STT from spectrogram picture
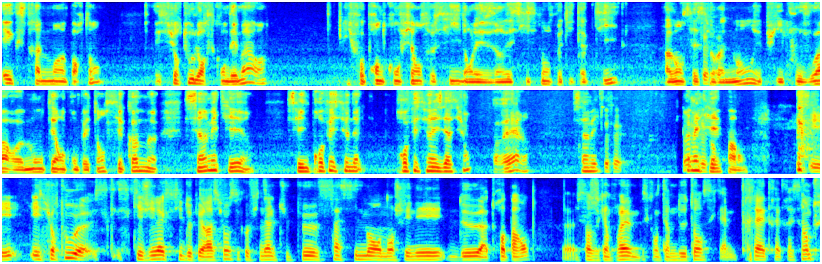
extrêmement important, et surtout lorsqu'on démarre. Hein. Il faut prendre confiance aussi dans les investissements petit à petit, avancer sereinement et puis pouvoir euh, monter en compétences. C'est comme, c'est un métier, hein. c'est une professionnalisation réelle. Hein. C'est un métier. un métier, pardon. Et, et, surtout, euh, ce qui est génial avec ce type d'opération, c'est qu'au final, tu peux facilement en enchaîner deux à trois par an. Euh, sans aucun problème, parce qu'en termes de temps, c'est quand même très très très simple,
